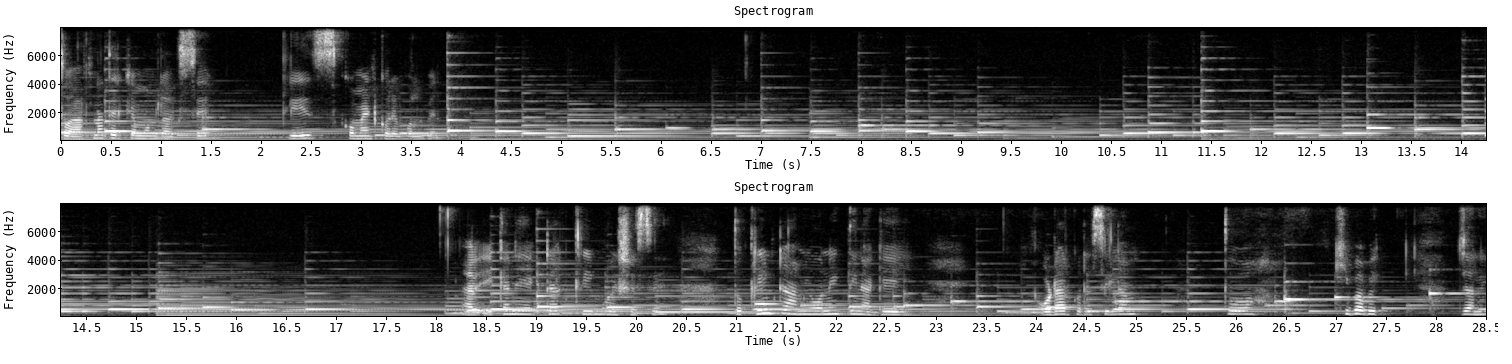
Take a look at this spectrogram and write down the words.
তো আপনাদের কেমন লাগছে? প্লিজ কমেন্ট করে বলবেন। আর এখানে একটা ক্রিমও এসেছে। তো ক্রিমটা আমি অনেক দিন আগেই অর্ডার করেছিলাম। তো কীভাবে জানি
